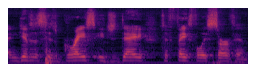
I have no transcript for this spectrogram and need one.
and gives us his grace each day to faithfully serve him.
